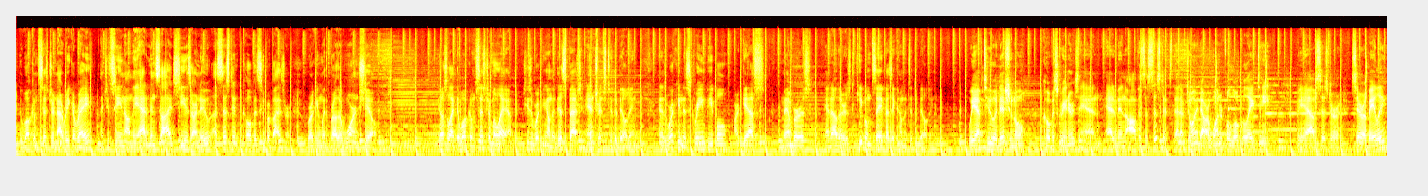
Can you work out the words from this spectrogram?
We welcome Sister Narika Ray that you've seen on the admin side. She is our new Assistant COVID Supervisor, working with Brother Warren Schill. We also like to welcome Sister Malaya. She's working on the dispatch entrance to the building and is working to screen people, our guests, members, and others to keep them safe as they come into the building. We have two additional COVID screeners and admin office assistants that have joined our wonderful local aid team. We have Sister Sarah Bailey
